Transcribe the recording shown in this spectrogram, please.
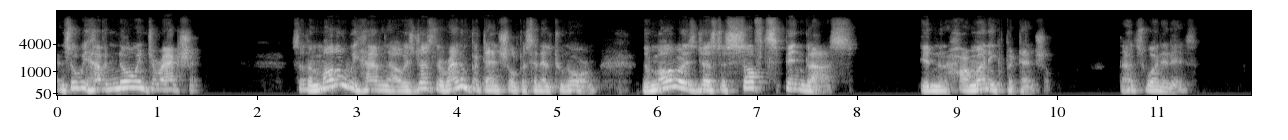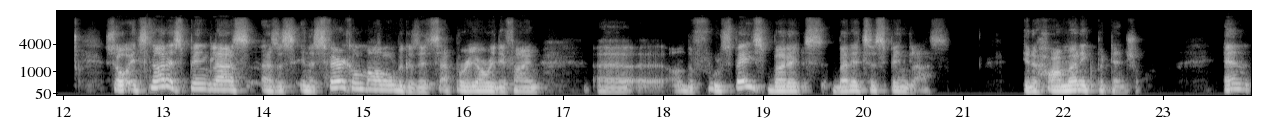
And so we have no interaction. So the model we have now is just the random potential percent L2 norm. The model is just a soft spin glass in harmonic potential. That's what it is. So it's not a spin glass as a, in a spherical model because it's a priori defined uh, on the full space, but it's, but it's a spin glass in a harmonic potential. And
